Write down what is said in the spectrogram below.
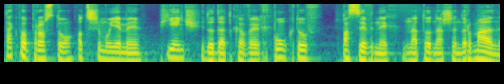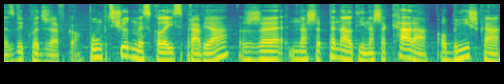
tak po prostu otrzymujemy 5 dodatkowych punktów pasywnych na to nasze normalne, zwykłe drzewko. Punkt siódmy z kolei sprawia, że nasze penalty, nasza kara, obniżka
